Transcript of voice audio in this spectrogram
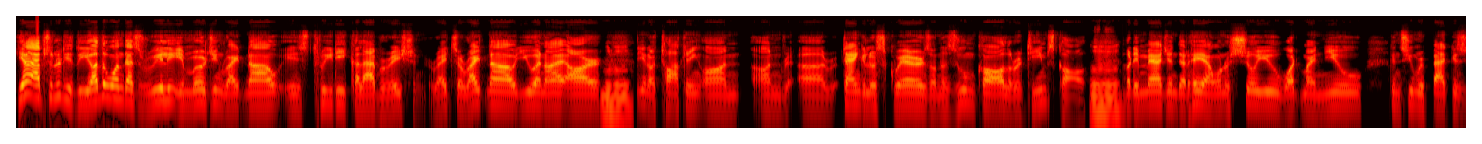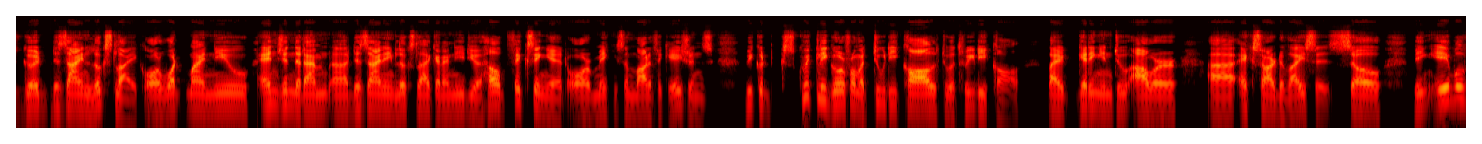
Yeah, absolutely. The other one that's really emerging right now is 3D collaboration, right? So right now, you and I are, hmm you know, talking on on uh, rectangular squares on a Zoom call or a Teams call. hmm But imagine that, hey, I want to show you what my new consumer packaged good design looks like, or what my new engine that I'm uh, designing looks like, and I need your help fixing it or making some modifications. We could quickly go from a 2D call to a 3D call by getting into our uh, XR devices. So being able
